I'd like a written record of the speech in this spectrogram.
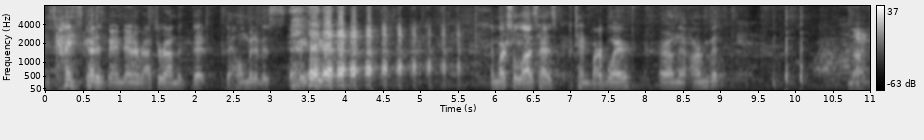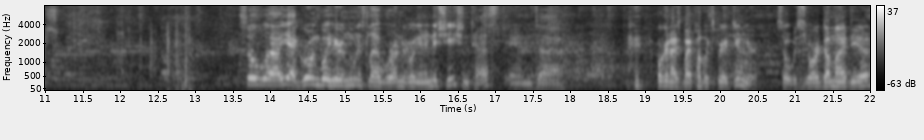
He's got, he's got his bandana wrapped around the, the, the helmet of his spacesuit. and Marshal Law's has pretend barbed wire around the arm of it. Nice. So uh, yeah, growing boy here in Luminous Lad, we're undergoing an initiation test, and uh, organized by Public Spirit Junior. So it was your dumb idea.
